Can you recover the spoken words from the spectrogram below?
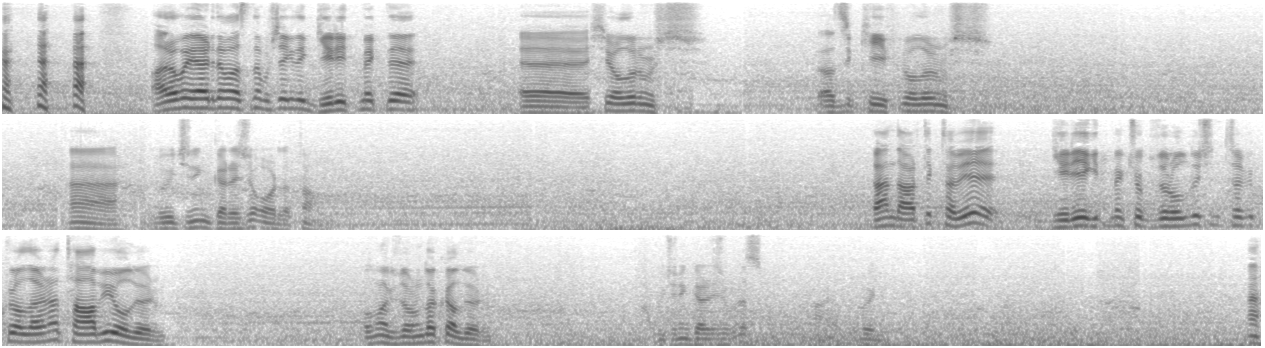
Araba yerde aslında bu şekilde geri itmek de eee, şey olurmuş. Azıcık keyifli olurmuş. Ha, Luigi'nin garajı orada tamam. Ben de artık tabii geriye gitmek çok zor olduğu için trafik kurallarına tabi oluyorum. Olmak zorunda kalıyorum. Luigi'nin garajı burası mı? Ha, böyle. Heh.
